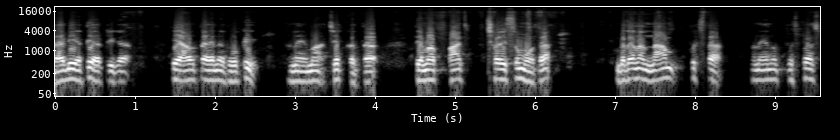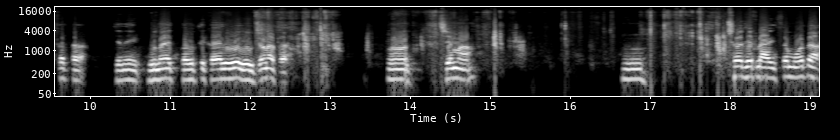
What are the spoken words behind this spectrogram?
ગાડી હતી અર્ટિગા એ આવતા એને રોકી અને એમાં ચેક કરતા તેમાં પાંચ, છ ઇસમો હતા. બધાના નામ પૂછતા અને એનો પૂછપરછ કરતા જેની ગુનાહિત પ્રવૃત્તિ કરેલી હોય એવું જણાતા. જેમાં છ જેટલા ઇસમો હતા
